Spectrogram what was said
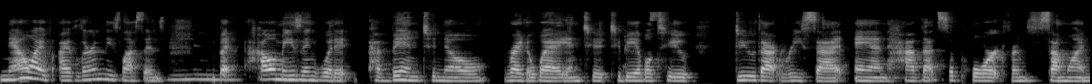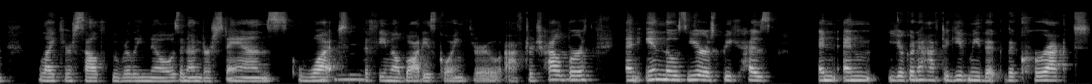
now i've i've learned these lessons mm-hmm. but how amazing would it have been to know right away and to to be able to do that reset and have that support from someone like yourself who really knows and understands what mm-hmm. the female body is going through after childbirth and in those years because and and you're going to have to give me the the correct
